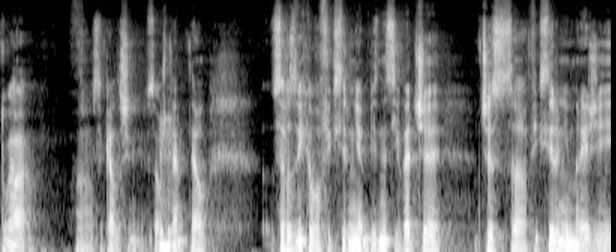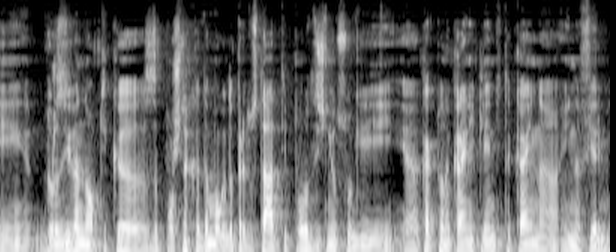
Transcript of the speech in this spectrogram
тогава се казваше все още MTEL, се развиха в фиксирания бизнес и вече чрез фиксирани мрежи до развиване на оптика започнаха да могат да предоставят и по-различни услуги, както на крайни клиенти, така и на, и на фирми.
